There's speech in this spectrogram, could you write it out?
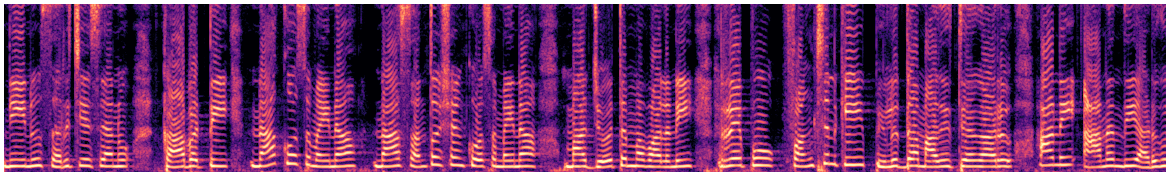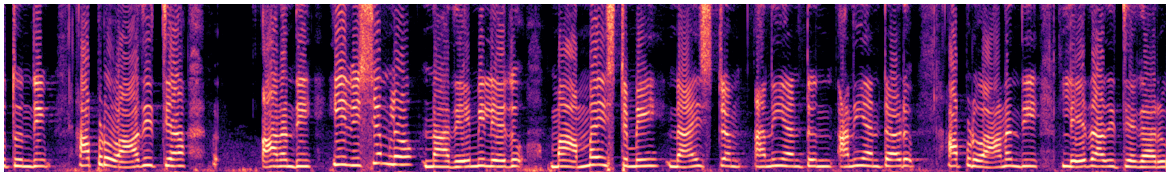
నేను సరిచేశాను. కాబట్టి నా కోసమైనా నా సంతోషం కోసమైనా మా జ్యోతమ్మ వాళ్ళని రేపు ఫంక్షన్కి పిలుద్దాం ఆదిత్య గారు అని ఆనంది అడుగుతుంది. అప్పుడు ఆదిత్య ఆనంది ఈ విషయంలో నాదేమీ లేదు. మా అమ్మ ఇష్టమే నా ఇష్టం అని అంటు అని అంటాడు. అప్పుడు ఆనంది లేదు ఆదిత్య గారు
